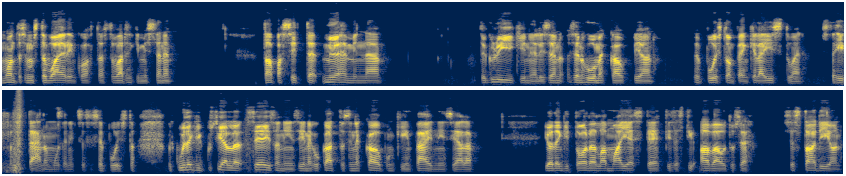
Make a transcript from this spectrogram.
monta semmoista wiring kohtausta, varsinkin missä ne tapas sitten myöhemmin nämä The Greekin, eli sen, sen huumekauppiaan puiston penkillä istuen. Sitä hiffasi, että tämähän on muuten itse asiassa se puisto. Mutta kuitenkin kun siellä seisoi, niin siinä kun katsoi sinne kaupunkiin päin, niin siellä jotenkin todella majesteettisesti avautui se, se stadion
